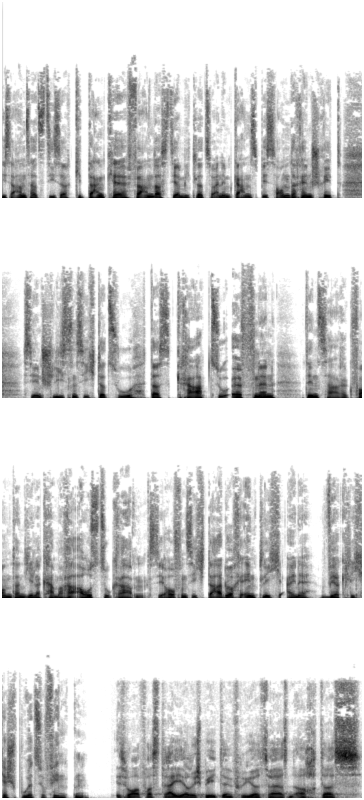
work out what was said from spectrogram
Dieser Ansatz, dieser Gedanke veranlasst die Ermittler zu einem ganz besonderen Schritt. Sie entschließen sich dazu, das Grab zu öffnen, den Sarg von Daniela Kamera auszugraben. Sie hoffen sich dadurch endlich eine wirkliche Spur zu finden. Es war fast drei Jahre später, im Frühjahr 2008, dass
